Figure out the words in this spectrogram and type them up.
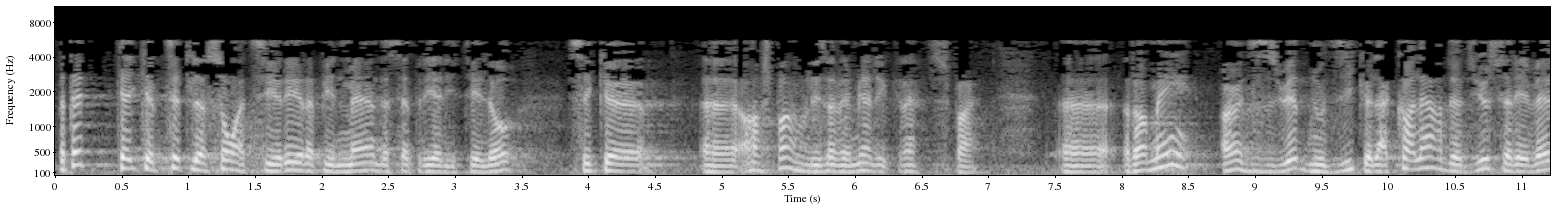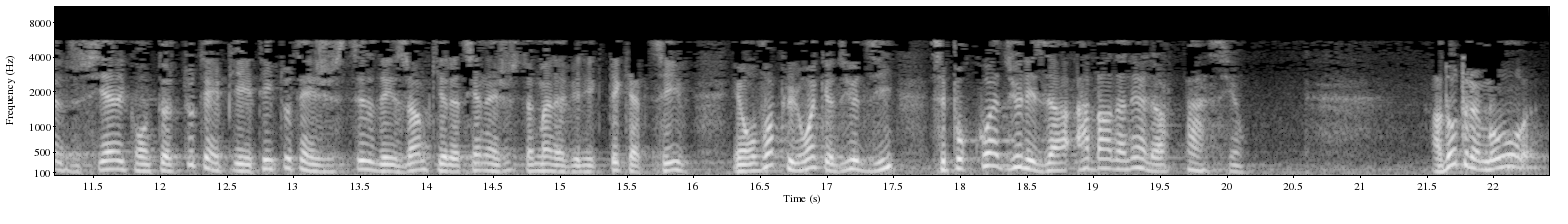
Peut-être quelques petites leçons à tirer rapidement de cette réalité-là. C'est que, ah, je pense que vous les avez mis à l'écran, super. Euh, Romains 1.18 nous dit que la colère de Dieu se révèle du ciel contre toute impiété, toute injustice des hommes qui retiennent injustement la vérité captive. Et on voit plus loin que Dieu dit, c'est pourquoi Dieu les a abandonnés à leur passion. En d'autres mots,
